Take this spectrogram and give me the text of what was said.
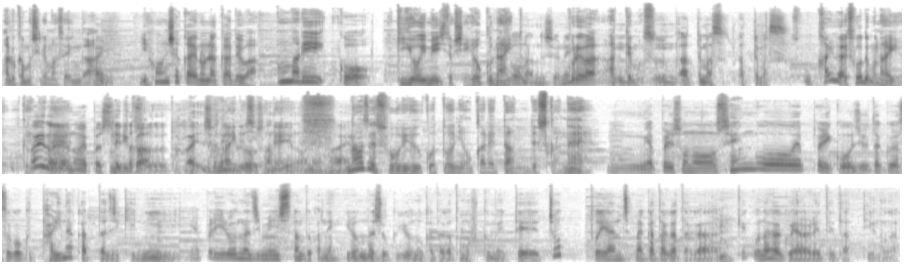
あるかもしれませんが、はい、日本社会の中ではあんまりこう企業イメージとして良くないと。そうなんですよね。これは合ってます、うんうん、合ってます。合ってます。海外そうでもないよ、ね、海外のやっぱりステータス高いですよね不動産っていうのはね、はい、なぜそういうことに置かれたんですかね？うんやっぱりその戦後やっぱりこう住宅がすごく足りなかった時期に、うん、やっぱりいろんな地面師さんとかねいろんな職業の方々も含めてちょっとやんちゃな方々が結構長くやられてたっていうのが、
